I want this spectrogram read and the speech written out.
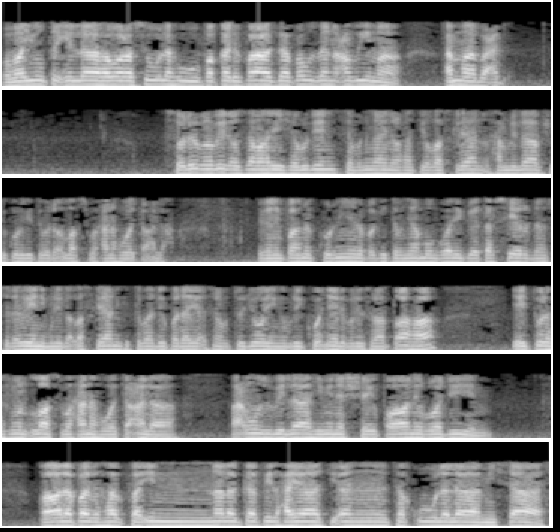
ومن يطع الله ورسوله فقد فاز فوزا عظيما أما بعد Saudara Nabi dan Ustaz Mahdi Syarudin Saya mendengar yang hati Allah sekalian Alhamdulillah bersyukur kita kepada Allah Subhanahu Wa Taala. Dengan limpahan kurnia dapat kita menyambung kembali ke tafsir dan saudara yang dimuliakan Allah sekalian Kita berada pada ayat 97 yang berikutnya daripada surah Taha Iaitulah firman Allah Subhanahu Wa Taala. A'udzu billahi minasy syaithanir rajim Qala fadhhab fa inna laka fil hayati an taqula la misas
